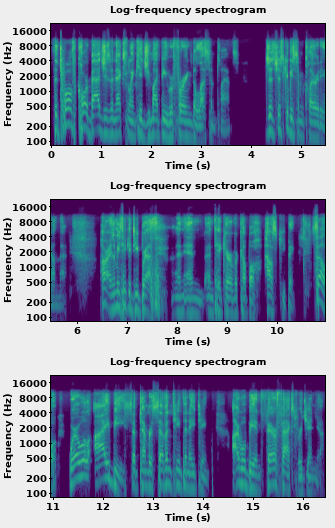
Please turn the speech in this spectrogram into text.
The 12 core badges and excellent kids, you might be referring to lesson plans. Just, just give me some clarity on that. All right, let me take a deep breath and, and, and take care of a couple housekeeping. So, where will I be September 17th and 18th? I will be in Fairfax, Virginia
